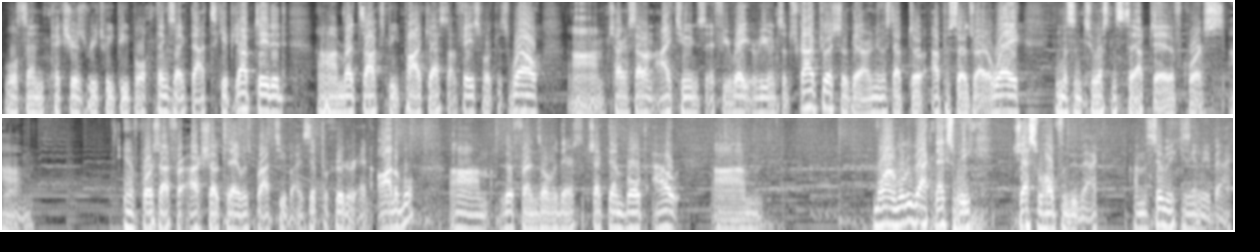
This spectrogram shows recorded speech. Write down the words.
We'll send pictures, retweet people, things like that to keep you updated. Um, Red Sox Beat Podcast on Facebook as well. Um, check us out on iTunes. If you rate, review, and subscribe to us, you'll get our newest ep- episodes right away and listen to us and stay updated, of course. Um, and of course, our, our show today was brought to you by ZipRecruiter and Audible. Um, good friends over there, so check them both out. Um, Lauren, we'll be back next week. Jess will hopefully be back. I'm assuming he's going to be back.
